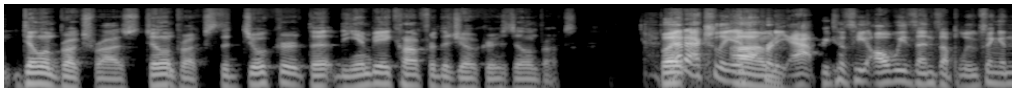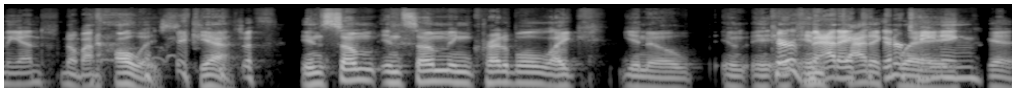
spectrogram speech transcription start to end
Dillon Brooks, Roz. Dillon Brooks, the Joker, the, the NBA comp for the Joker is Dillon Brooks. But that actually is um, pretty apt because he always ends up losing in the end, no matter always. like, yeah. Just... In some in some incredible, like, you know, in, charismatic, entertaining. Way. Yeah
